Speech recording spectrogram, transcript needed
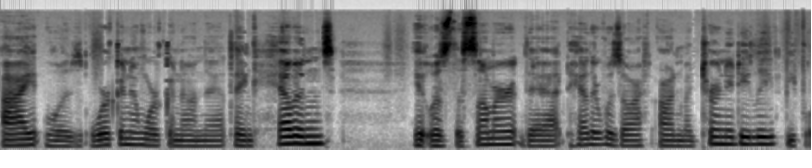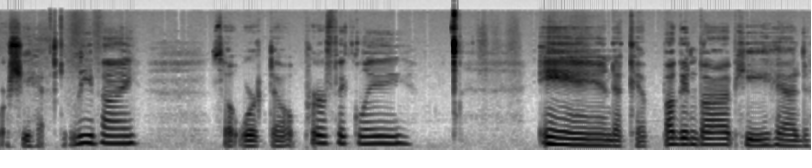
I was working and working on that. Thank heavens it was the summer that Heather was off on maternity leave before she had Levi. So it worked out perfectly. And I kept bugging Bob. He had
